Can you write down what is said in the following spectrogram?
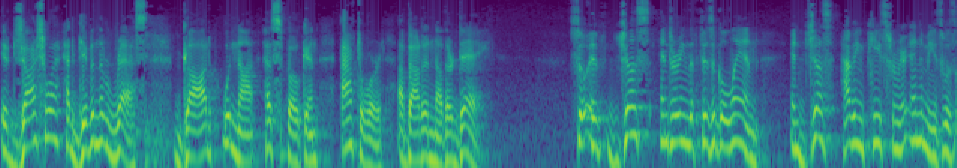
If Joshua had given the rest, God would not have spoken afterward about another day. So if just entering the physical land and just having peace from your enemies was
